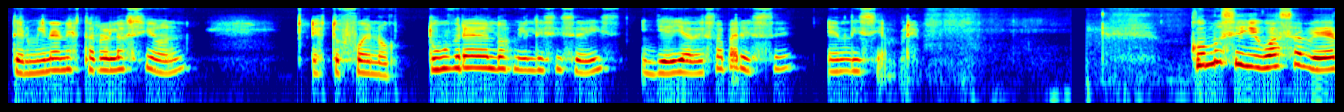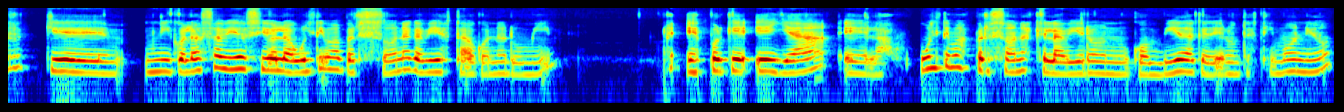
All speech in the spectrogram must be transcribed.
Terminan esta relación. Esto fue en octubre del 2016 y ella desaparece en diciembre. ¿Cómo se llegó a saber que Nicolás había sido la última persona que había estado con Narumi? Es porque ella, eh, las últimas personas que la vieron con vida, que dieron testimonio,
